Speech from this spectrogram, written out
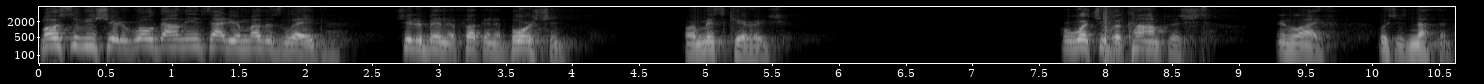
most of you should have rolled down the inside of your mother's leg. Should have been a fucking abortion or a miscarriage for what you've accomplished in life, which is nothing.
